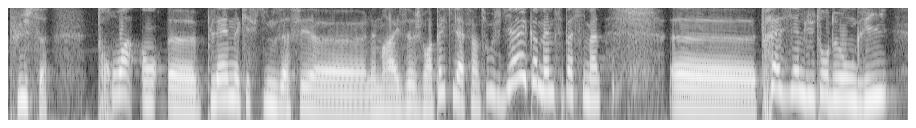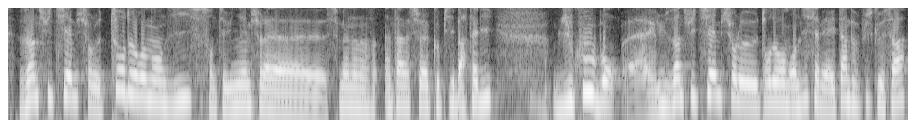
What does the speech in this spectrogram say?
Plus 3 en euh, pleine. Qu'est-ce qu'il nous a fait euh, Lemrise Je me rappelle qu'il a fait un truc, je dis, ah, quand même, c'est pas si mal. 13ème euh, du Tour de Hongrie, 28ème sur le Tour de Romandie, 61ème sur la Semaine internationale copie Bartali. Du coup, bon, 28ème sur le Tour de Romandie, ça mérite un peu plus que ça.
